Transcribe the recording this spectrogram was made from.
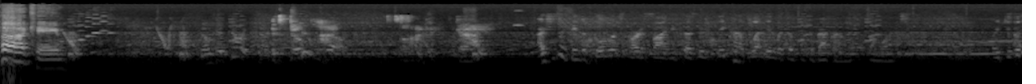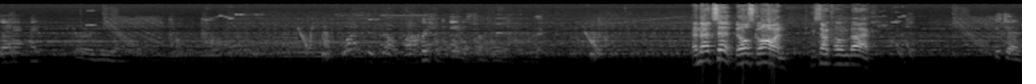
Ha, came. Don't get too excited. It's built high. My god. I usually think the gold ones are hard to find because they're, kind of blend in with the, with the background somewhat. Wait, do they? Or Neo? Watch uh, yourself, I'm Bob. pretty sure the game is so good. And that's it. Bill's gone. He's not coming back. He's dead.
